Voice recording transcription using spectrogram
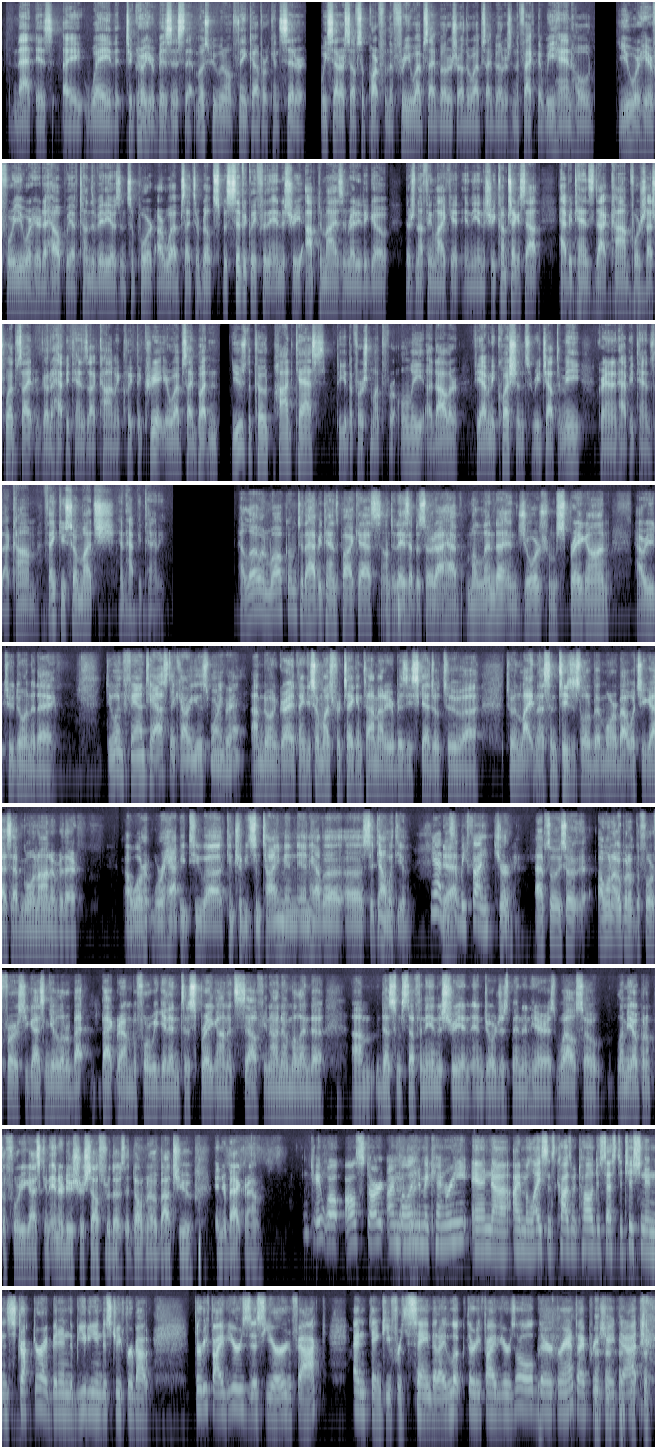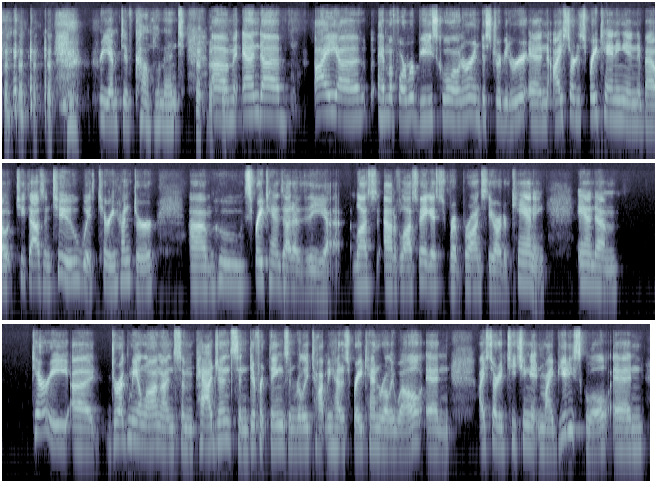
And that is a way that to grow your business that most people don't think of or consider. We set ourselves apart from the free website builders or other website builders in the fact that we handhold you. We're here for you. We're here to help. We have tons of videos and support. Our websites are built specifically for the industry, optimized and ready to go. There's nothing like it in the industry. Come check us out, happytans.com forward slash website, or go to happytans.com and click the create your website button. Use the code podcast to get the first month for only a dollar. If you have any questions, reach out to me, grant at happytans.com. Thank you so much and happy tanning. Hello and welcome to the Happy Tans podcast. On today's episode, I have Malinda and George from Spray Gon. How are you two doing today? Doing fantastic. How are you this morning, Grant? I'm doing great. Thank you so much for taking time out of your busy schedule to uh, to enlighten us and teach us a little bit more about what you guys have going on over there. Uh, we're we're happy to uh, contribute some time and and have a, a sit down with you. Yeah, this will be fun. Sure. Absolutely. So I want to open up the floor first. You guys can give a little back, background before we get into Spray Gon itself. You know, I know Malinda um, does some stuff in the industry, and, and George has been in here as well. So let me open up the floor. You guys can introduce yourselves for those that don't know about you and your background. Okay, well, I'll start. I'm Malinda McHenry, and uh, I'm a licensed cosmetologist, esthetician, and instructor. I've been in the beauty industry for about 35 years this year, in fact. And thank you for saying that I look 35 years old there, Grant. I appreciate that. Preemptive compliment. Um, and uh, I uh, am a former beauty school owner and distributor, and I started spray tanning in about 2002 with Terry Hunter, um, who spray tans out of the uh, Las out of Las Vegas for Bronze the Art of Tanning, and um, Terry uh, drugged me along on some pageants and different things, and really taught me how to spray tan really well. And I started teaching it in my beauty school, and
